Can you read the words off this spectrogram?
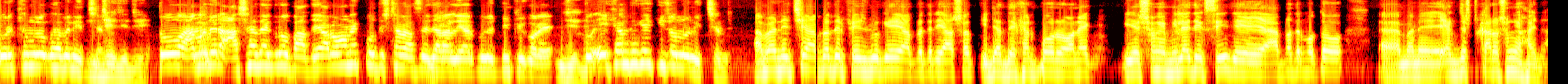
পরীক্ষামূলক ভাবে নিচ্ছে জি জি জি। তো আমাদের আশা দেখল বাদে আরও অনেক প্রতিষ্ঠান আছে যারা লেয়ার প্লেট বিক্রি করে। তো এখান থেকে কি জন্য নিচ্ছেন? আমরা নিচ্ছি আপনাদের ফেসবুকে আপনাদের এই আশা এটা দেখার পর অনেক ইয়ের সঙ্গে মিলাই দেখছি যে আপনাদের মতো আহ, মানে অ্যাডজাস্ট কারোর সঙ্গে হয় না।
